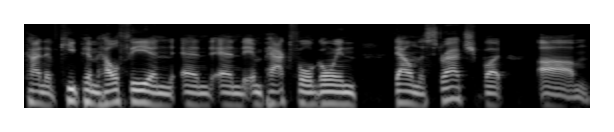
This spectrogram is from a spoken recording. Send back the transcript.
kind of keep him healthy and and and impactful going down the stretch. But um,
